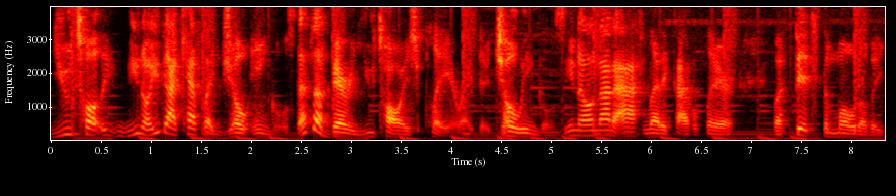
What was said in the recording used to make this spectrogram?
Utah. You know, you got cats like Joe Ingles. That's a very Utah-ish player right there. Joe Ingles. You know, not an athletic type of player, but fits the mold of a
